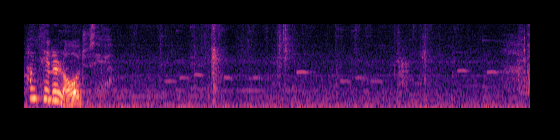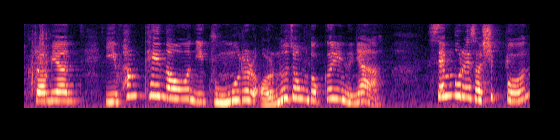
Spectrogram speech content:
황태를 넣어주세요. 그러면 이 황태 넣은 이 국물을 어느 정도 끓이느냐 센 불에서 10분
